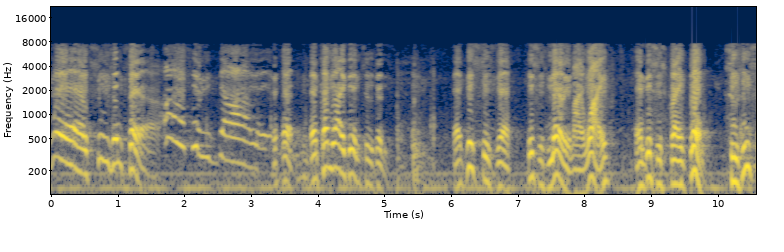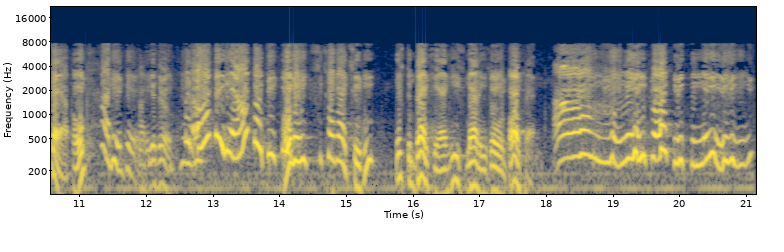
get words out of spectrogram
Well, Susan Fair. Oh, darling. uh, come right in, Susan. Uh, this is uh, this is Mary, my wife, and this is Frank Brent. Susan Fair, folks. How do you do? How do you do? But Arthur here, I thought you said... Oh, no, it's, it's all right, Susan. Mr. Brent here, he's Mary's old boyfriend. Oh, reinforcements for me.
